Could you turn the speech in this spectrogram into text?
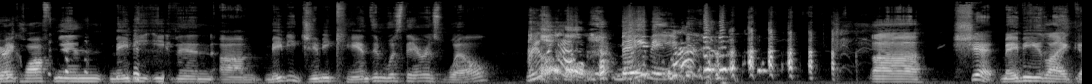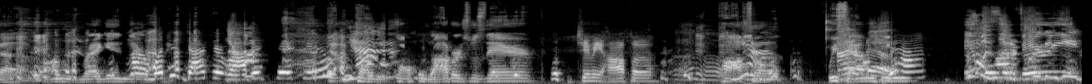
Greg Hoffman, maybe even um, maybe Jimmy Camden was there as well. Really? oh, maybe. Uh, shit, maybe like uh, Ronald Reagan. Um, wasn't Dr. Roberts there too? Yeah, Yeah. Dr. Roberts was there. Jimmy Hoffa. Hoffa. We found don't him. Yeah. It was a of very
